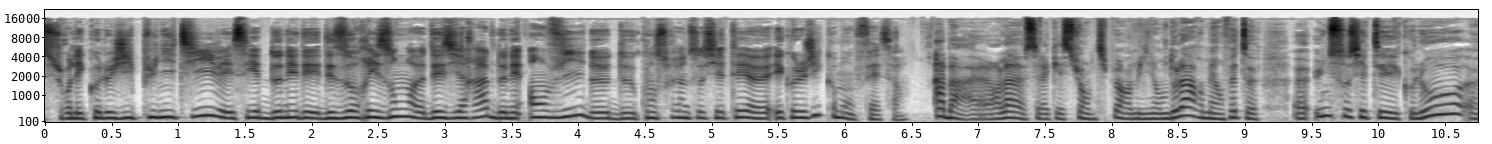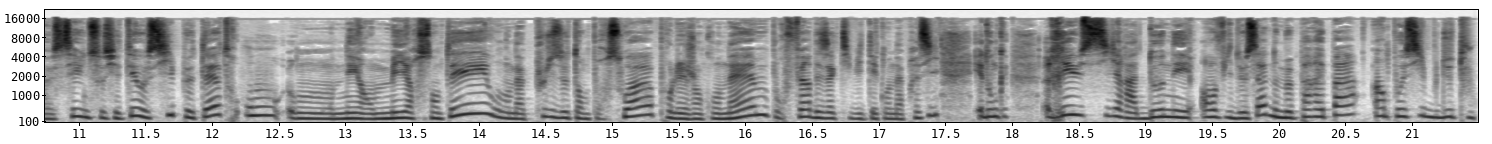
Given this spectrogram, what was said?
sur l'écologie punitive et essayer de donner des, des horizons désirables, donner envie de, de construire une société écologique. Comment on fait ça? Ah bah alors là c'est la question un petit peu un million de dollars, mais en fait une société écolo c'est une société aussi peut-être où on est en meilleure santé, où on a plus de temps pour soi, pour les gens qu'on aime, pour faire des activités qu'on apprécie, et donc réussir à donner envie de ça ne me paraît pas impossible du tout.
